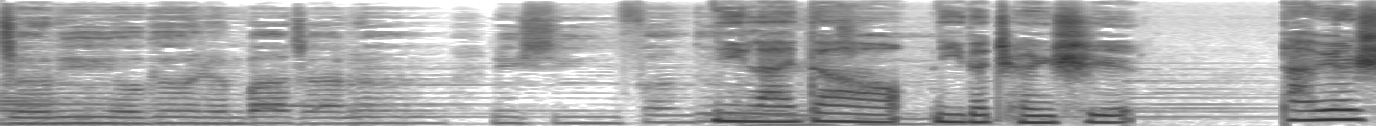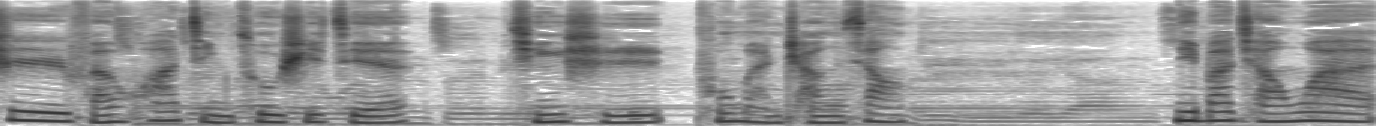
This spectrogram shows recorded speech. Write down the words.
着你有个人霸占了你心房的。你来到你的城市，大约是繁花锦簇时节，青石铺满长巷。你把墙外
